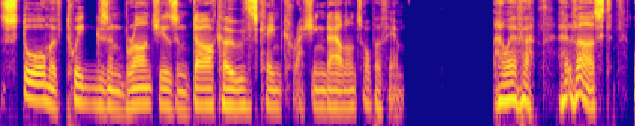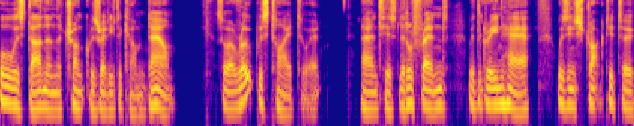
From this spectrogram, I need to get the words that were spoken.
storm of twigs and branches and dark oaths came crashing down on top of him. However, at last, all was done and the trunk was ready to come down. So a rope was tied to it, and his little friend with the green hair was instructed to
